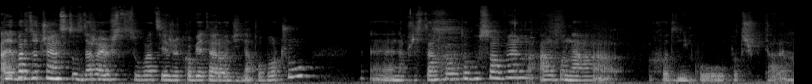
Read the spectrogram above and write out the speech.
Ale bardzo często zdarzają się sytuacje, że kobieta rodzi na poboczu, e, na przystanku autobusowym albo na chodniku pod szpitalem.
